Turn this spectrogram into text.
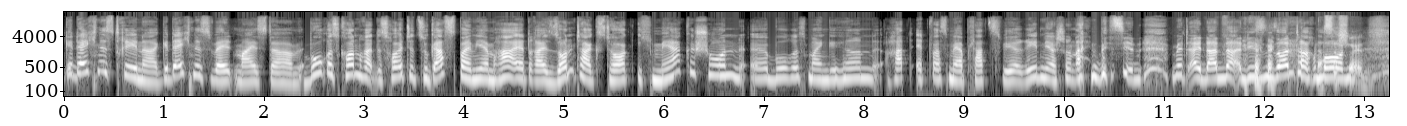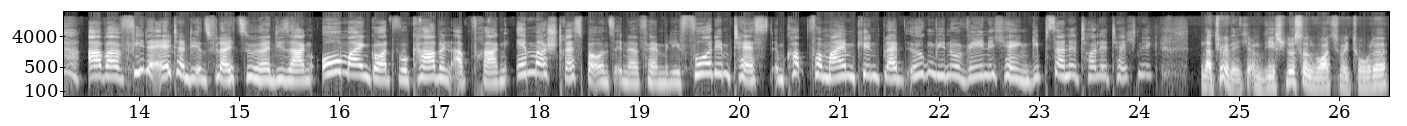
Gedächtnistrainer, Gedächtnisweltmeister. Boris Konrad ist heute zu Gast bei mir im HR3 Sonntagstalk. Ich merke schon, äh, Boris, mein Gehirn hat etwas mehr Platz. Wir reden ja schon ein bisschen miteinander an diesem Sonntagmorgen. Aber viele Eltern, die uns vielleicht zuhören, die sagen, oh mein Gott, Vokabeln abfragen, immer Stress bei uns in der Family. Vor dem Test, im Kopf von meinem Kind bleibt irgendwie nur wenig hängen. Gibt es da eine tolle Technik? Natürlich. Und die Schlüsselwortmethode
